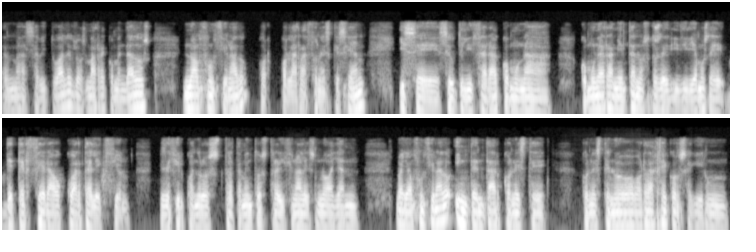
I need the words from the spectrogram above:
más habituales, los más recomendados, no han funcionado por, las razones que sean y se, utilizará como una, como una herramienta, nosotros diríamos, de, tercera o cuarta elección. Es decir, cuando los tratamientos tradicionales no hayan, no hayan funcionado, intentar con este, con este nuevo abordaje conseguir un,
